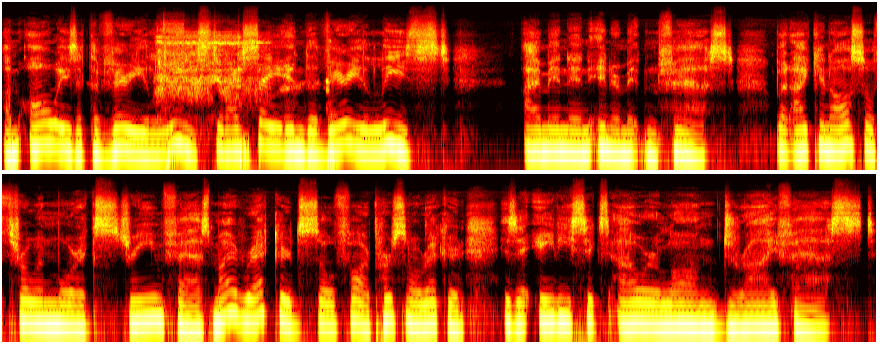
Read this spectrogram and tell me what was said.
I'm always at the very least, and I say in the very least, I'm in an intermittent fast. But I can also throw in more extreme fast. My record so far, personal record, is an 86 hour long dry fast.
